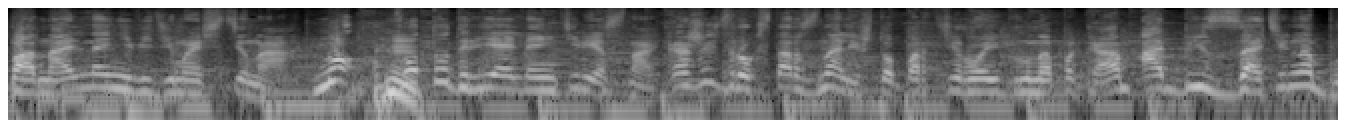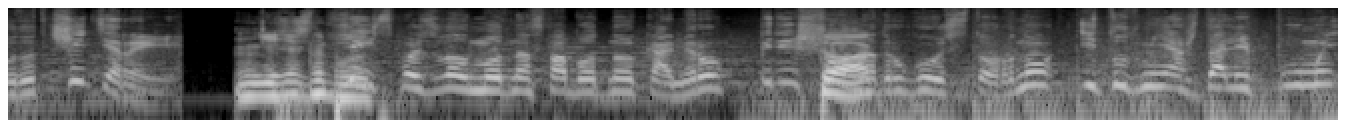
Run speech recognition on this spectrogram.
банальная невидимая стена. Но хм. вот тут реально интересно. Кажется, Rockstar знали, что портируя игру на ПК, обязательно будут читеры. Естественно, буду. Я использовал мод на свободную камеру, перешел так. на другую сторону, и тут меня ждали пумы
